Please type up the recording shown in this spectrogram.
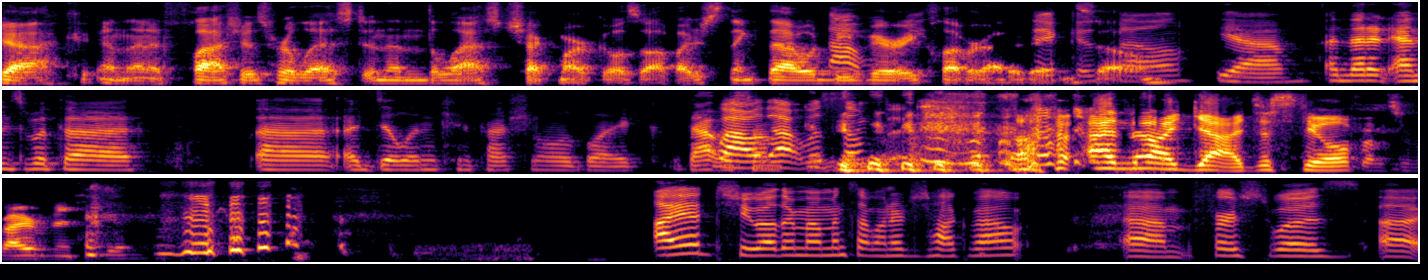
Jack, and then it flashes her list, and then the last check mark goes up. I just think that would be would very be clever editing. So hell. Yeah, and then it ends with a uh, a Dylan confessional of like that wow, was that was something. something. and then I, yeah, I just steal it from Survivor Michigan. I had two other moments I wanted to talk about. Um, first was uh,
